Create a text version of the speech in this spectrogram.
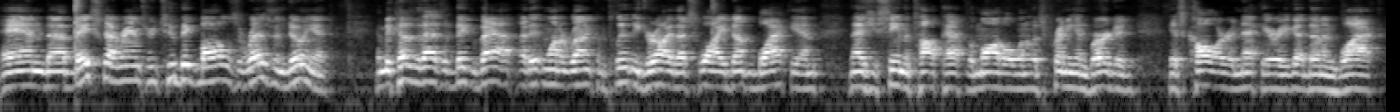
And uh, basically I ran through two big bottles of resin doing it. And because it has a big vat, I didn't want to run it completely dry. That's why I dumped black in. And as you see in the top half of the model, when it was printing inverted, its collar and neck area got done in black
